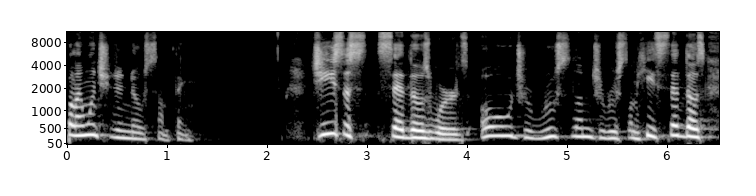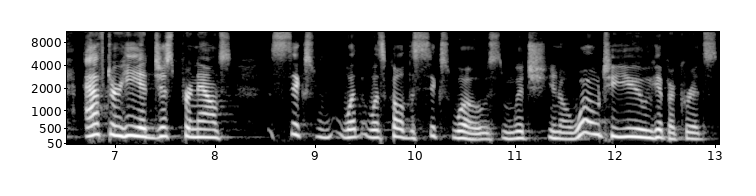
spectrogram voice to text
Well, I want you to know something. Jesus said those words, Oh, Jerusalem, Jerusalem. He said those after he had just pronounced six, what, what's called the six woes, in which, you know, woe to you, hypocrites.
